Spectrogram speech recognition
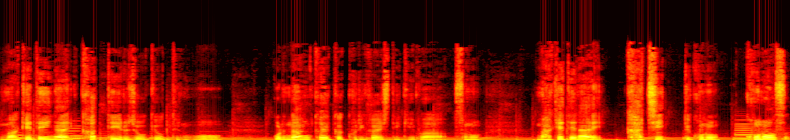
負けていない勝っている状況っていうのをこれ何回か繰り返していけばその負けてない勝ちってこのこのス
